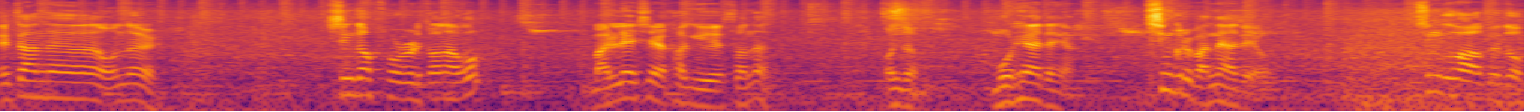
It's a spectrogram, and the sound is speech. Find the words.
일단은 오늘 싱가포르를 떠나고 말레이시아를 가기 위해서는 먼저 뭘 해야 되냐? 친구를 만나야 돼요. 친구가 그래도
